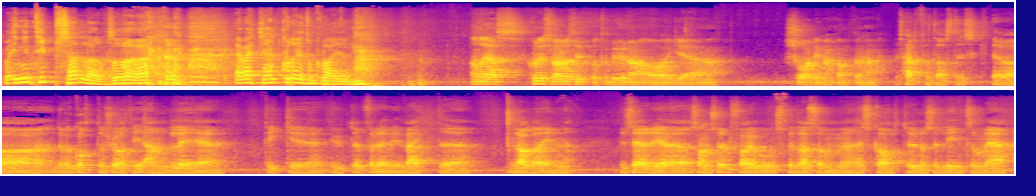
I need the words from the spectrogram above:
det var ingen tips heller, så jeg vet ikke helt hvor de tok veien. Andreas, hvordan var det å sitte på tribunen og eh, se denne kampen her? Helt fantastisk. Det var, det var godt å se at de endelig fikk eh, utløp for det vi vet laga inne. Du ser de, eh, Sandnes Ulf har jo spillere som uh, Skartun og Selin, som er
